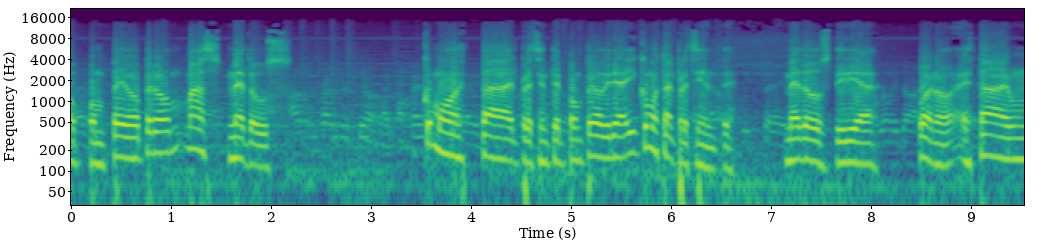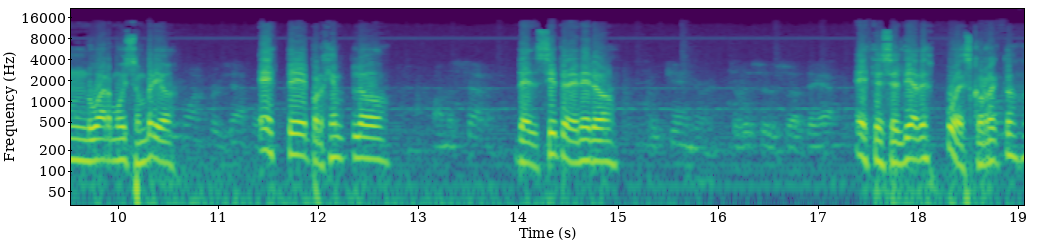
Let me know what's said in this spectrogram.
o Pompeo, pero más Meadows. ¿Cómo está el presidente? Pompeo diría, ¿y cómo está el presidente? Meadows diría, bueno, está en un lugar muy sombrío. Este, por ejemplo, del 7 de enero, este es el día después, ¿correcto?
